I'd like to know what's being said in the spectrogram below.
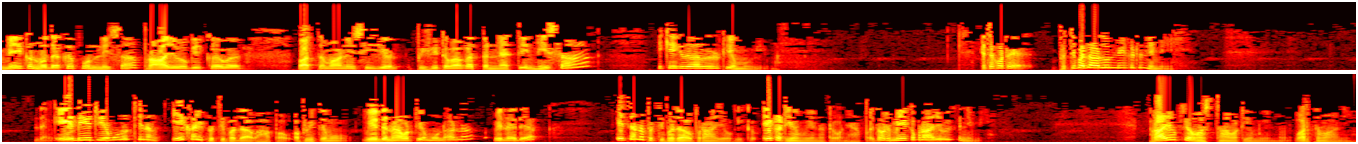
මේක නොදකපු නිසා ප්‍රායෝගිකව වර්තමානයේ සිහිය පිහිටවාගත්ත නැති නිසා එක එක දේවල් වලට යමු වීම. එතකොට ප්‍රතිපදා දුන්නේ ඒකට නෙමෙයි. දැන් ඒ දෙයට යමුනොත් එහෙනම් ඒකයි ප්‍රතිපදාව හපව. අපි හිතමු වේදනාවට යමුනා නම් වෙන දෙයක්. එතන ප්‍රතිපදාව ප්‍රායෝගික. ඒකට යමු වෙනට ඕනේ හපව. ඒතකොට මේක ප්‍රායෝගික නෙමෙයි. ප්‍රායෝගික අවස්ථාවට යමු වෙන්න ඕනේ වර්තමානයේ.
